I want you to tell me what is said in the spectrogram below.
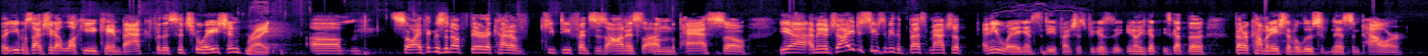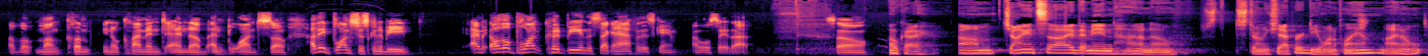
the Eagles actually got lucky he came back for this situation. Right. Um, so I think there's enough there to kind of keep defenses honest on the pass. So yeah, I mean Ajayi just seems to be the best matchup anyway against the defense, just because you know he's got he's got the better combination of elusiveness and power of among Clem, you know Clement and uh, and Blunt. So I think Blunt's just going to be. I mean, although Blunt could be in the second half of this game, I will say that. So Okay. Um, Giants side. I mean, I don't know. Sterling Shepard. Do you want to play him? I don't.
